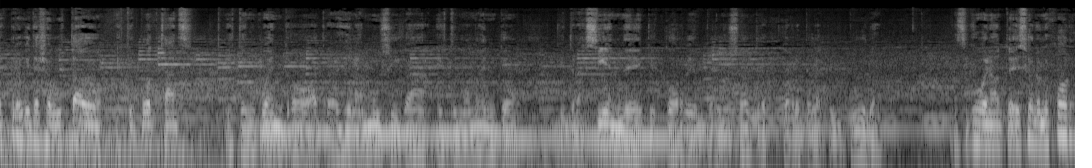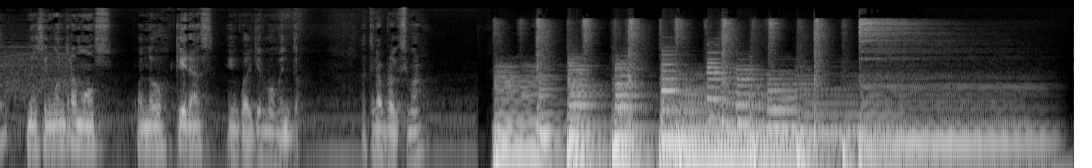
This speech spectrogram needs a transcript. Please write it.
Espero que te haya gustado este podcast, este encuentro a través de la música, este momento que trasciende, que corre por nosotros, que corre por la cultura. Así que bueno, te deseo lo mejor, nos encontramos cuando vos quieras, en cualquier momento. Hasta la próxima.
